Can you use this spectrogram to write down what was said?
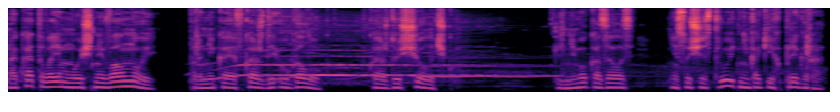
накатывая мощной волной, проникая в каждый уголок, в каждую щелочку. Для него, казалось, не существует никаких преград.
